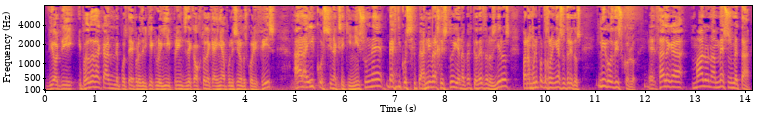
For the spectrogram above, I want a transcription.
διότι υποθέτω δεν θα κάνουν ποτέ προεδρική εκλογή πριν τις 18-19 που είναι η Σύνοδος Κορυφής. Άρα 20 να ξεκινήσουν, πέφτει 20 ανήμερα Χριστούγεννα, πέφτει ο δεύτερος γύρος, παραμονή πρωτοχρονιά ο τρίτος. Λίγο δύσκολο. Ε, θα έλεγα μάλλον αμέσως μετά.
